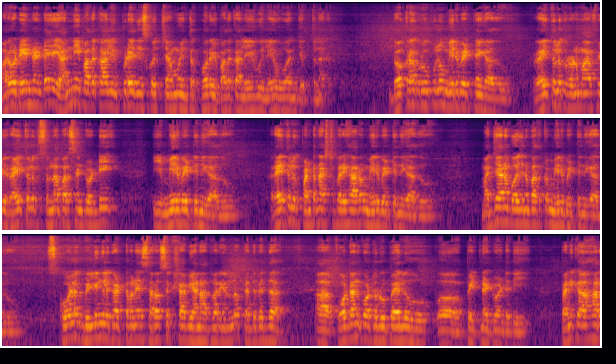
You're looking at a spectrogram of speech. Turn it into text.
మరొకటి ఏంటంటే అన్ని పథకాలు ఇప్పుడే తీసుకొచ్చాము ఇంతకు పూర్వం ఈ పథకాలు లేవు లేవు అని చెప్తున్నారు. డోక్రా గ్రూపులు మీరు పెట్టినవి కాదు. రైతులకు రుణమాఫీ రైతులకు సున్నా పర్సెంట్ వడ్డీ ఈ మీరు పెట్టింది కాదు. రైతులకు పంట నష్ట పరిహారం మీరు పెట్టింది కాదు. మధ్యాహ్న భోజన పథకం మీరు పెట్టింది కాదు. స్కూళ్ళకు బిల్డింగులు కట్టడం అనే సర్వశిక్ష అభియాన్ ఆధ్వర్యంలో పెద్ద పెద్ద కోటాను కోట్ల రూపాయలు పెట్టినటువంటిది. పనికి ఆహార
